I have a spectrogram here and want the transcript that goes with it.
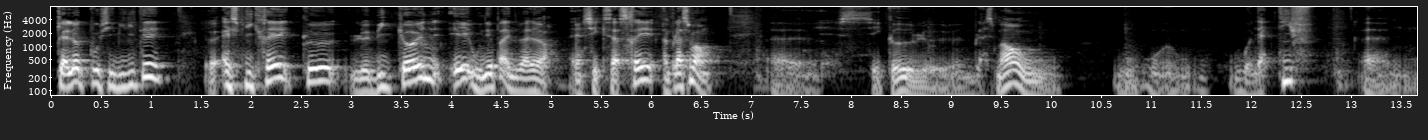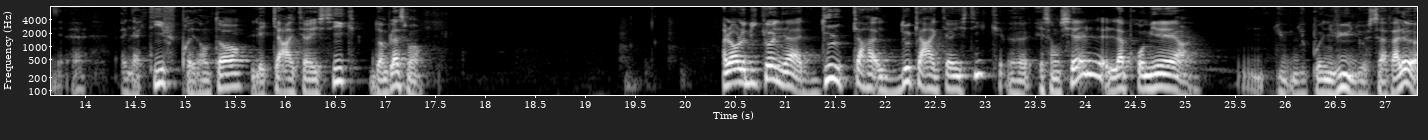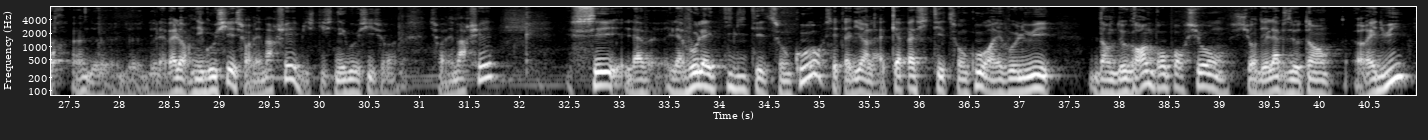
Quelle autre possibilité euh, expliquerait que le Bitcoin est ou n'est pas une valeur? C'est que ça serait un placement. Euh, c'est que le placement ou, un actif, euh, un actif présentant les caractéristiques d'un placement. Alors le Bitcoin a deux, caractéristiques essentielles. La première, du, point de vue de sa valeur, hein, de, la valeur négociée sur les marchés, puisqu'il se négocie sur, les marchés, c'est la, la, volatilité de son cours, c'est-à-dire la capacité de son cours à évoluer dans de grandes proportions sur des laps de temps réduits,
